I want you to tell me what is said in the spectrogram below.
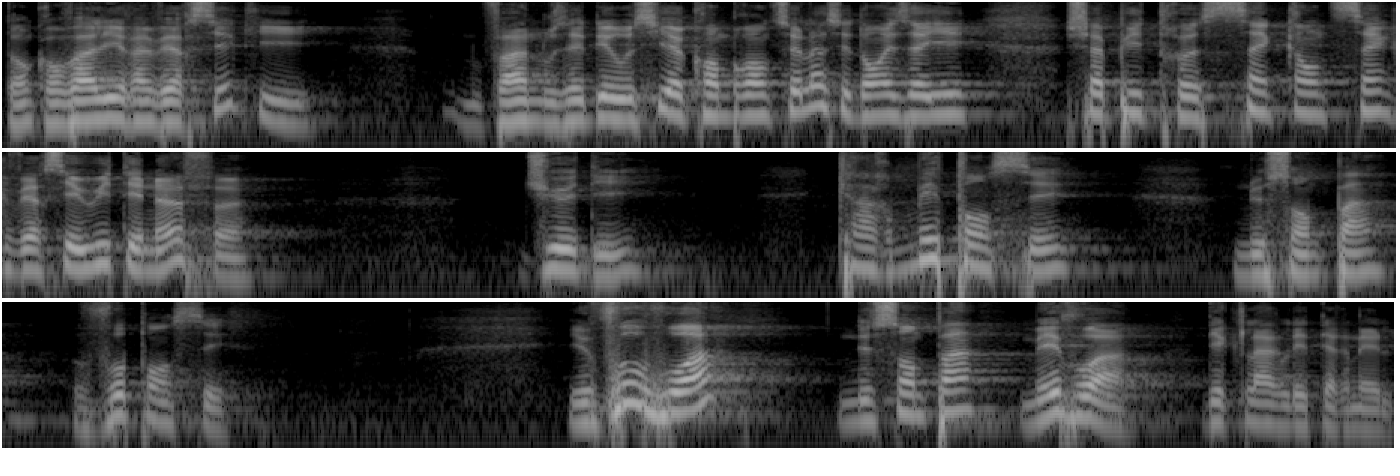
Donc on va lire un verset qui va nous aider aussi à comprendre cela. C'est dans Ésaïe chapitre 55, versets 8 et 9. Dieu dit, car mes pensées ne sont pas vos pensées. Et vos voix ne sont pas mes voix, déclare l'Éternel.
